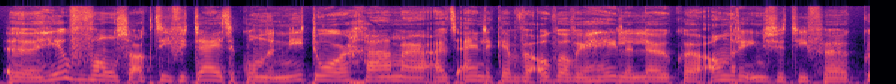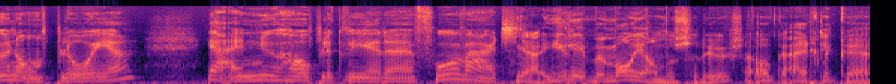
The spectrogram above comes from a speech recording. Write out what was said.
Eh, heel veel van onze activiteiten konden niet doorgaan, maar uiteindelijk hebben we ook wel weer hele leuke andere initiatieven kunnen ontplooien. Ja, en nu hopelijk weer eh, voorwaarts. Ja, jullie hebben mooie ambassadeurs, ook eigenlijk eh,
